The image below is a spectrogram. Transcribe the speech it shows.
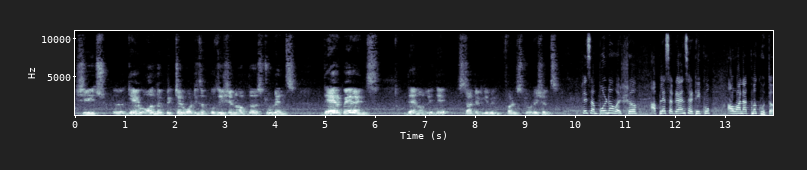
she uh, gave all the picture what is the position of the students, their parents, then only they started giving funds, donations. हे संपूर्ण वर्ष आपल्या सगळ्यांसाठी खूप आव्हानात्मक होतं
